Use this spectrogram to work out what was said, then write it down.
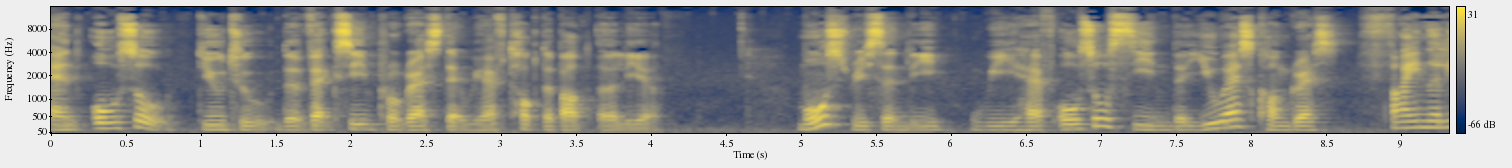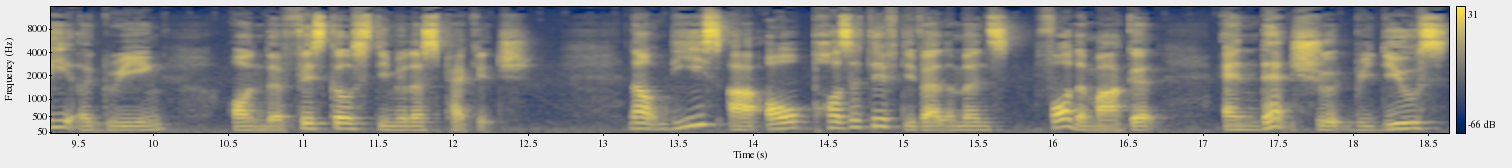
and also due to the vaccine progress that we have talked about earlier. Most recently, we have also seen the US Congress finally agreeing on the fiscal stimulus package. Now, these are all positive developments for the market, and that should reduce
